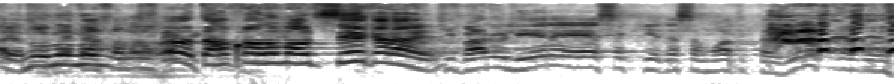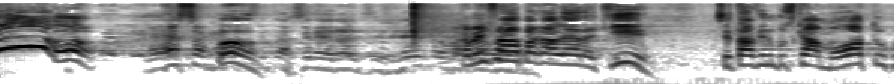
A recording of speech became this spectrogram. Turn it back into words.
Aí, eu não, não, não, falando, não, eu tava falando mal de você, caralho. Que barulheira é essa aqui? É dessa moto que tá vindo? Ô, É essa moto Ô. que você tá acelerando desse jeito? acabei de falar pra galera aqui, você tá vindo buscar a moto,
